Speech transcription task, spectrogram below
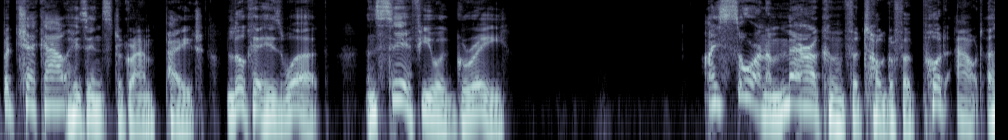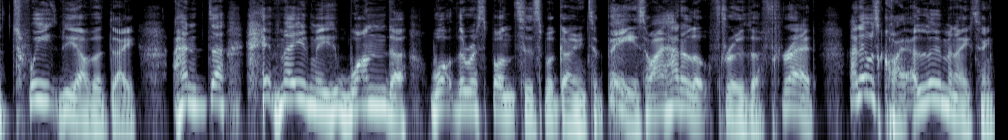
But check out his Instagram page, look at his work, and see if you agree. I saw an American photographer put out a tweet the other day, and uh, it made me wonder what the responses were going to be. So I had a look through the thread, and it was quite illuminating.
